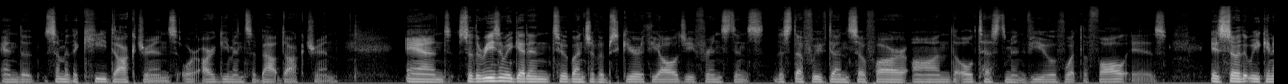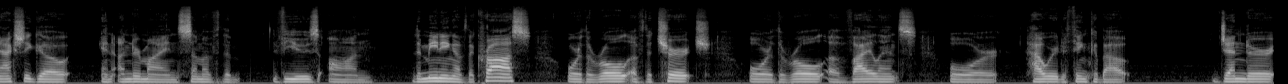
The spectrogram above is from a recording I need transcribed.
and the, some of the key doctrines or arguments about doctrine. And so the reason we get into a bunch of obscure theology, for instance, the stuff we've done so far on the Old Testament view of what the fall is, is so that we can actually go and undermine some of the views on the meaning of the cross or the role of the church or the role of violence or how we're to think about gender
